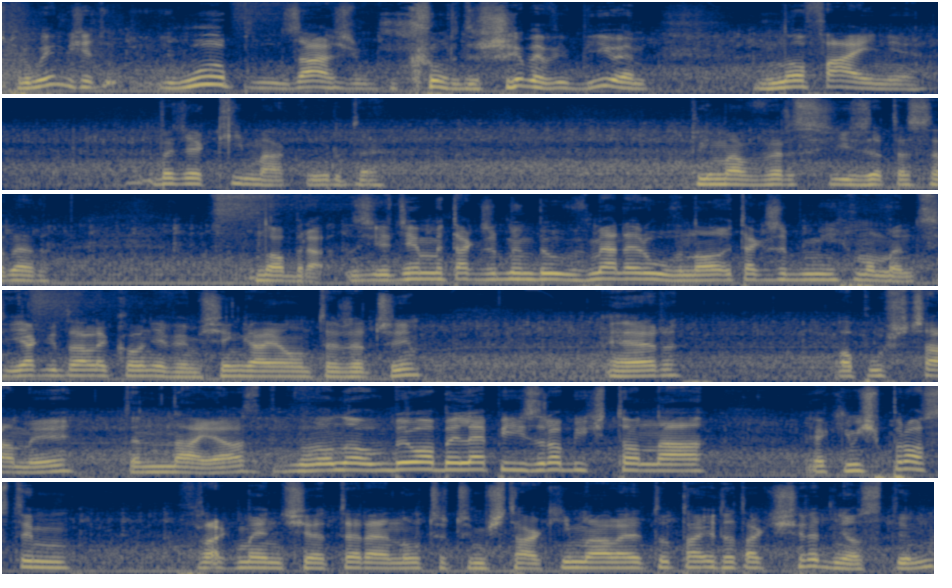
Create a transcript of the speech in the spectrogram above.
Spróbujemy się tu... Łup, zaś, kurde, szybę wybiłem. No fajnie. Będzie klima, kurde. Klima w wersji ZSRR. Dobra, zjedziemy tak, żebym był w miarę równo i tak, żeby mi... Moment, jak daleko, nie wiem, sięgają te rzeczy? R. Opuszczamy ten najazd. No, no byłoby lepiej zrobić to na jakimś prostym fragmencie terenu czy czymś takim, ale tutaj to tak średnio z tym.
